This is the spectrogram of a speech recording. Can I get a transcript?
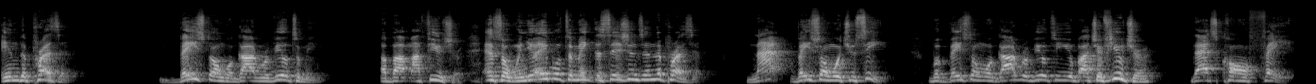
in the present based on what God revealed to me about my future. And so when you're able to make decisions in the present, not based on what you see, but based on what God revealed to you about your future, that's called faith.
